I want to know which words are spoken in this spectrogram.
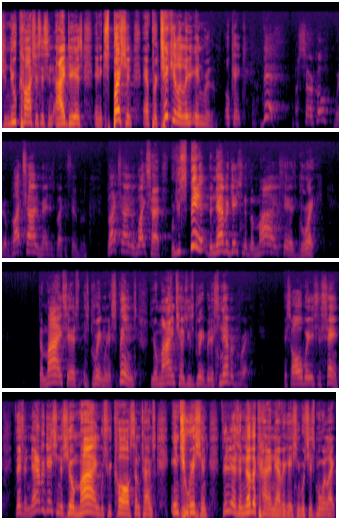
to new consciousness and ideas and expression, and particularly in rhythm. Okay, this, a circle with a black side, imagine it's black instead of blue. Black side and white side, when you spin it, the navigation of the mind says gray. The mind says it's great. When it spins, your mind tells you it's great, but it's never great. It's always the same. There's a navigation that's your mind, which we call sometimes intuition. Then there's another kind of navigation, which is more like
